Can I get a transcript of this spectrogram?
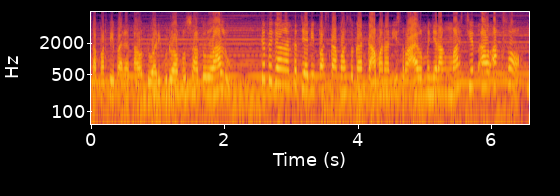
Seperti pada tahun 2021 lalu, ketegangan terjadi pasca pasukan keamanan Israel menyerang Masjid Al-Aqsa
